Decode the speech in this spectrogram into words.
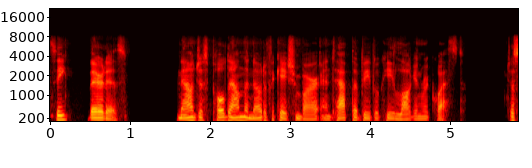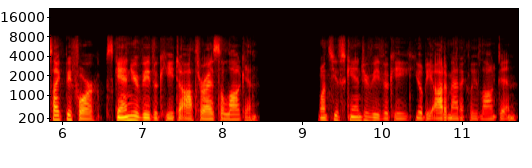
See, there it is. Now just pull down the notification bar and tap the VivoKey login request. Just like before, scan your VivoKey to authorize the login. Once you've scanned your VivoKey, you'll be automatically logged in.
